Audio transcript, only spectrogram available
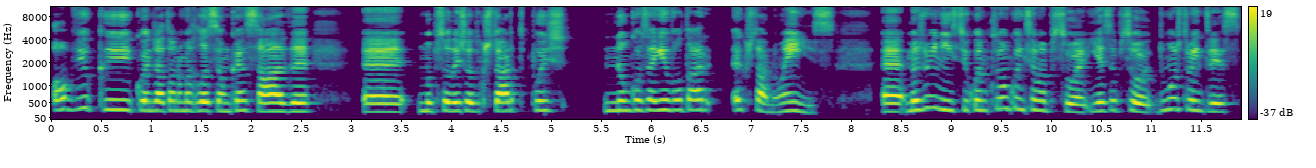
óbvio que quando já estão numa relação cansada, uh, uma pessoa deixou de gostar, depois não conseguem voltar a gostar, não é isso. Uh, mas no início, quando estão a conhecer uma pessoa e essa pessoa demonstrou interesse,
